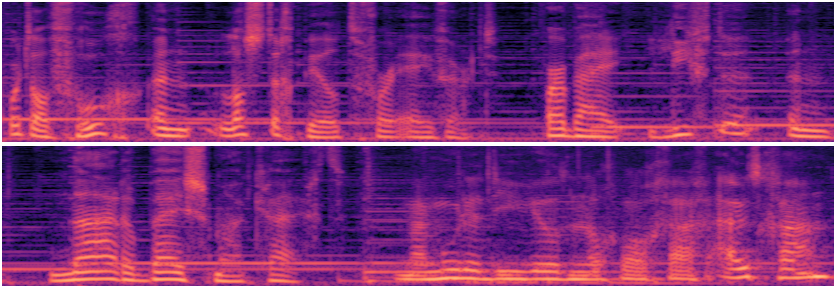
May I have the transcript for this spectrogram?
wordt al vroeg een lastig beeld voor Evert. Waarbij liefde een nare bijsmaak krijgt. Mijn moeder die wilde nog wel graag uitgaan.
